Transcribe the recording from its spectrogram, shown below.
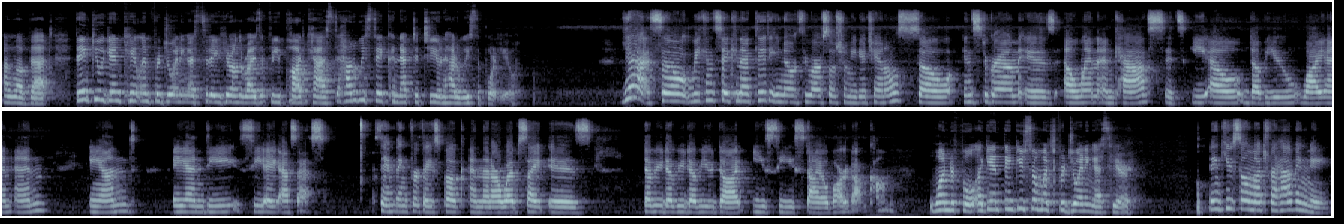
I love that. Thank you again, Caitlin, for joining us today here on the Rise Up You podcast. How do we stay connected to you and how do we support you? Yeah, so we can stay connected, you know, through our social media channels. So Instagram is Elwynn and Cass. It's E L W Y N N and A N D C A S S. Same thing for Facebook. And then our website is www.ecstylebar.com. Wonderful. Again, thank you so much for joining us here. Thank you so much for having me.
